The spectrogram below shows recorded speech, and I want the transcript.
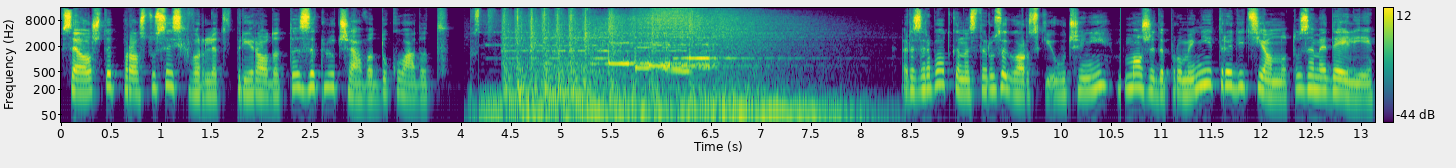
все още просто се изхвърлят в природата, заключава докладът. Разработка на старозагорски учени може да промени традиционното замеделие.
